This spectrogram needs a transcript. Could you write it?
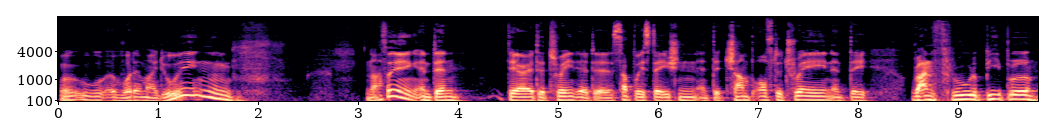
What am I doing? Nothing. And then they're at the train at the subway station and they jump off the train and they run through the people.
